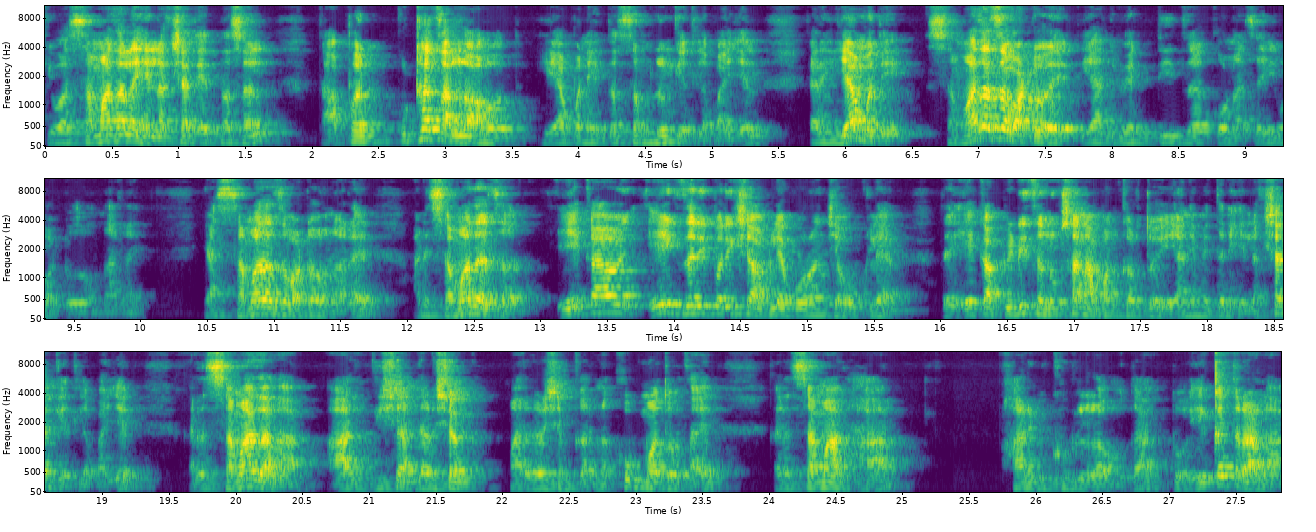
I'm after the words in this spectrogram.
किंवा समाजाला हे लक्षात येत नसेल तर आपण कुठं चाललो आहोत हे आपण एकदा समजून घेतलं पाहिजे. कारण यामध्ये समाजाचा वाटो आहे. यात व्यक्तीचं कोणाचाही वाटो होणार नाही. या समाजाचं वाटा होणार आहे. आणि समाजाचं एका एक जरी परीक्षा आपल्या पोरांच्या उकल्या तर एका पिढीचं नुकसान आपण करतोय या निमित्ताने हे लक्षात घेतलं पाहिजे. कारण समाजाला आज दिशादर्शक मार्गदर्शन करणं खूप महत्त्वाचं आहे. कारण समाज हा फार विखुरलेला होता. तो एकत्र आला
